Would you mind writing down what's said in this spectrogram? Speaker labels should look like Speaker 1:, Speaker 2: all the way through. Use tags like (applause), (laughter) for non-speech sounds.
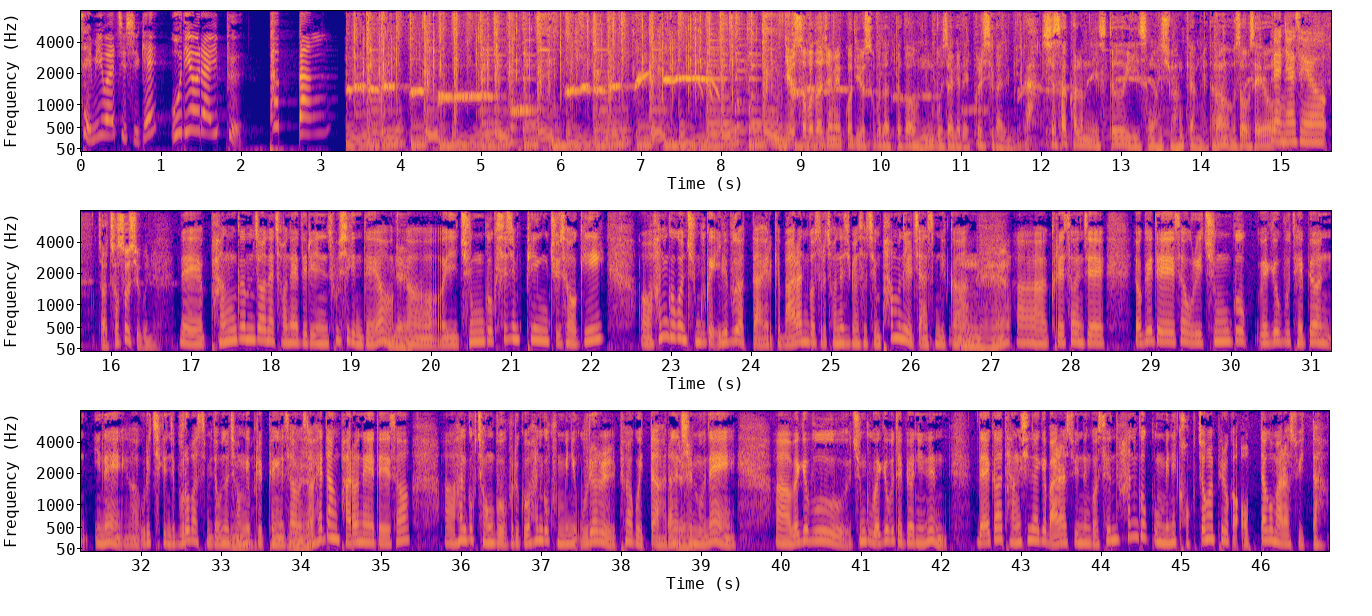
Speaker 1: 재미와 지식의 오디오 라이프 팟빵
Speaker 2: 뉴스보다 재밌고 뉴스보다 뜨거운 무적의 댓글 시간입니다. 시사 칼럼니스트 이승원 씨와 함께합니다. 어서 오세요.
Speaker 3: 네, 안녕하세요.
Speaker 2: 자, 첫 소식은요.
Speaker 3: 네, 방금 전에 전해드린 소식인데요.
Speaker 2: 네.
Speaker 3: 어, 이 중국 시진핑 주석이 어, 한국은 중국의 일부였다 이렇게 말한 것으로 전해지면서 지금 파문이 일지 않습니까?
Speaker 2: 음, 네.
Speaker 3: 아, 그래서 이제 여기에 대해서 우리 중국 외교부 대변인에 어, 우리 측이 이제 물어봤습니다. 오늘 정리 브리핑에서.
Speaker 2: 네.
Speaker 3: 그래서 해당 발언에 대해서 어, 한국 정부 그리고 한국 국민이 우려를 표하고 있다라는
Speaker 2: 네.
Speaker 3: 질문에 아, 외교부 중국 외교부 대변인은 내가 당신에게 말할 수 있는 것은 한국 국민이 걱정할 필요가 없다고 말할 수 있다.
